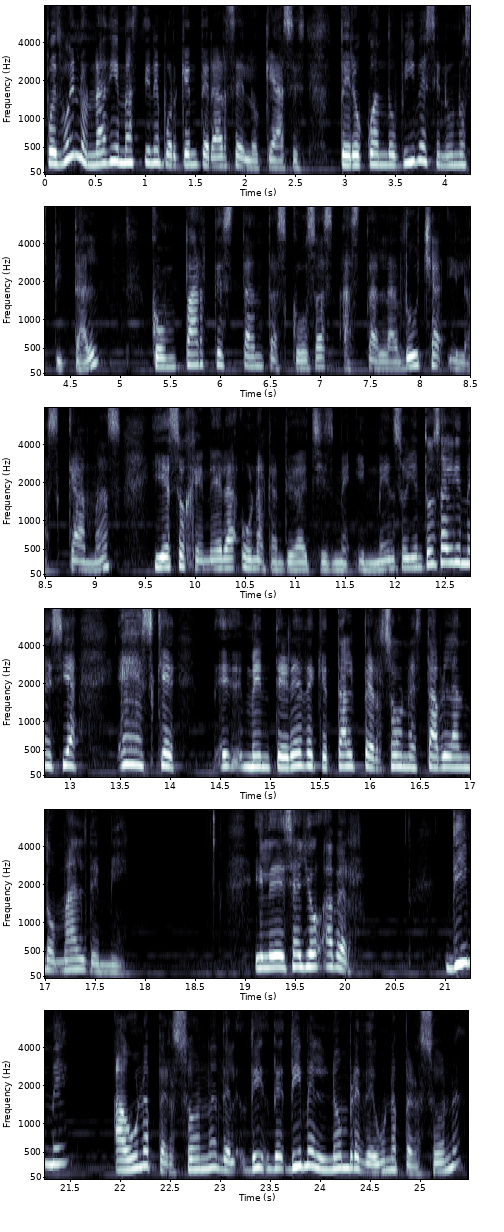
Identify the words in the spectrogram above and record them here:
pues bueno, nadie más tiene por qué enterarse de lo que haces. Pero cuando vives en un hospital, compartes tantas cosas, hasta la ducha y las camas, y eso genera una cantidad de chisme inmenso. Y entonces alguien me decía, es que eh, me enteré de que tal persona está hablando mal de mí. Y le decía yo, a ver, dime a una persona, dime el nombre de una persona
